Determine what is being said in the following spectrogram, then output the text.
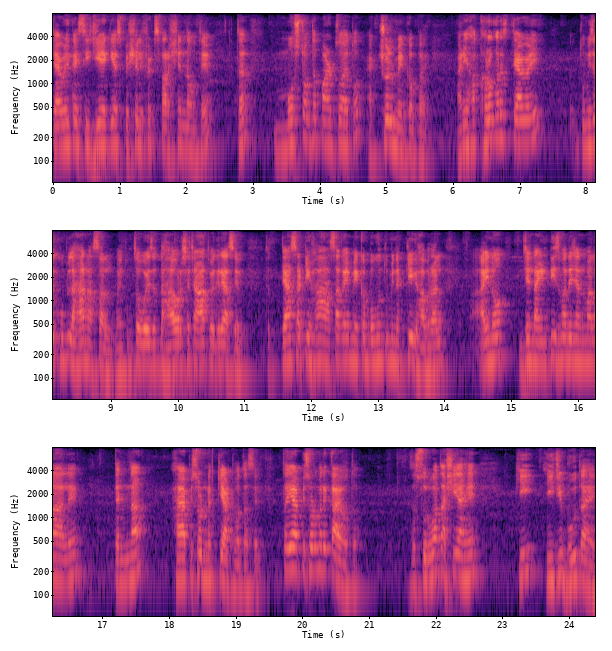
त्यावेळी काही सी जी आय किंवा स्पेशल इफेक्ट्स फारसे नव्हते. तर मोस्ट ऑफ द पार्ट जो आहे तो ॲक्च्युअल मेकअप आहे. आणि हा खरोखरच त्यावेळी तुम्ही जर खूप लहान असाल म्हणजे तुमचं वय जर दहा वर्षाच्या आत वगैरे असेल तर त्यासाठी हा असा काही मेकअप बघून तुम्ही नक्की घाबराल. आय नो जे नाईन्टीजमध्ये जन्माला आले त्यांना हा एपिसोड नक्की आठवत असेल. तर या एपिसोडमध्ये काय होतं? तर सुरुवात अशी आहे की ही जी भूत आहे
